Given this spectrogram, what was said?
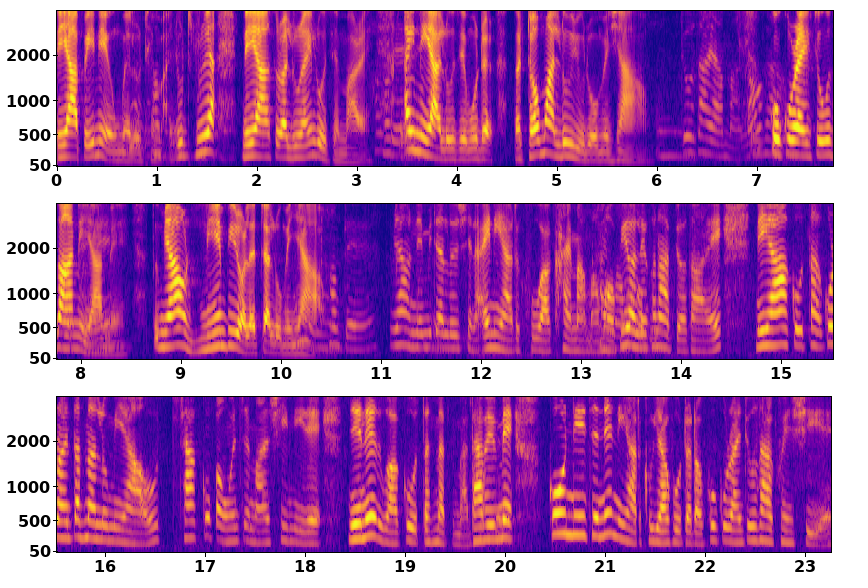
နေရာပေးနေအောင်မယ်လို့ထင်ပါတယ်လူတူကနေရာဆိုတာလူတိုင်းလိုချင်ပါတယ်အဲ့နေရာလိုချင်ဖို့အတွက်ဘယ်တော့မှလူယူလို့မရအောင်စူးစမ်းရမှာနော်ကိုကိုယ်တိုင်စူးစမ်းနေရမယ်သူများကိုနင်းပြီးတော့လည်းတက်လို့မရအောင်ဟုတ်တယ်သူများကိုနေမိတက်လို့ရှရင်အဲ့နေရာတစ်ခုကခိုင်မာမှာမဟုတ်ပြီးတော့လေခုနပြောထားတယ်နေရာကကိုတကိုယ်တိုင်တတ်မှတ်လို့မရဘူးတခြားကိုယ်ပတ်ဝန်းကျင်မှာရှိနေတဲ့မြင်တဲ့သူကကိုယ်တတ်မှတ်ပြီးမှာဒါပေမဲ့ကိုနေခြင်းတဲ့နေရာတစ်ခုရောက်ဖို့အတွက်တော့ကိုကိုယ်တိုင်စူးစမ်းခွင့်ရှိရယ်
